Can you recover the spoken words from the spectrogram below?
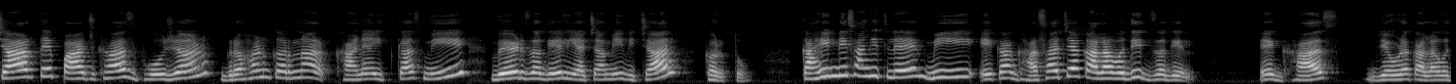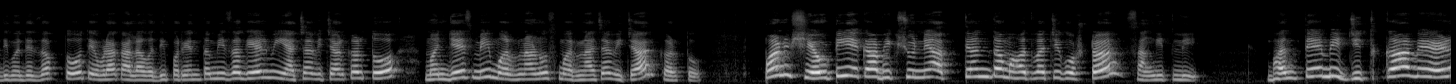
चार ते पाच घास भोजन ग्रहण करणार खाण्या इतकाच मी वेळ जगेल याचा मी विचार करतो. काहींनी सांगितले मी एका घासाच्या कालावधीत जगेल. एक घास जेवढ्या कालावधीमध्ये जगतो तेवढ्या कालावधीपर्यंत मी जगेल मी याचा विचार करतो म्हणजेच मी मरणानुस्मरणाचा विचार करतो. पण शेवटी एका भिक्षूने अत्यंत महत्त्वाची गोष्ट सांगितली. म्हणते मी जितका वेळ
